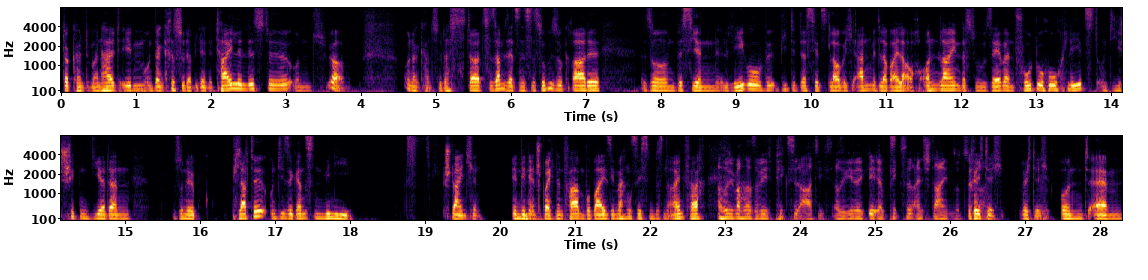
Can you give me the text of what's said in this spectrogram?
da könnte man halt eben, und dann kriegst du da wieder eine Teileliste und ja, und dann kannst du das da zusammensetzen. Es ist sowieso gerade so ein bisschen, Lego bietet das jetzt, glaube ich, an, mittlerweile auch online, dass du selber ein Foto hochlädst und die schicken dir dann so eine Platte und diese ganzen Mini-Steinchen in den entsprechenden Farben, wobei sie machen es sich ein bisschen einfach. Also die machen das wie pixelartig, also jeder, jeder Pixel ein Stein sozusagen. Richtig, richtig. Mhm. Und ähm,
